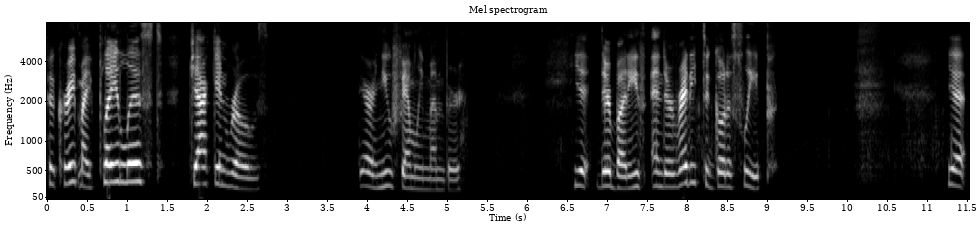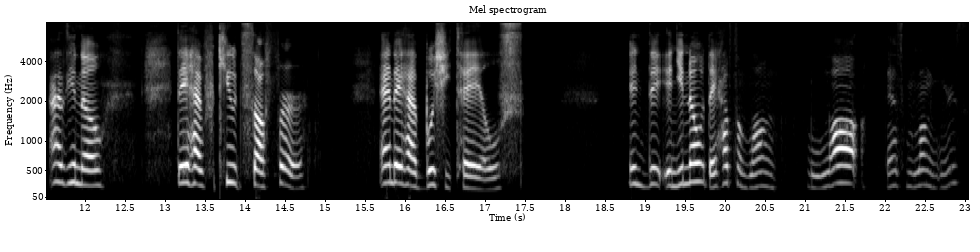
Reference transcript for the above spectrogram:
to create my playlist Jack and Rose. They're a new family member. Yeah, they're buddies and they're ready to go to sleep. Yeah, as you know, they have cute soft fur and they have bushy tails. And they, and you know they have some long long they have some long ears.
